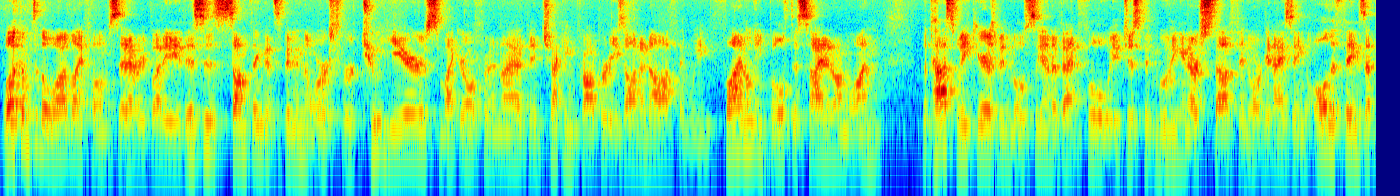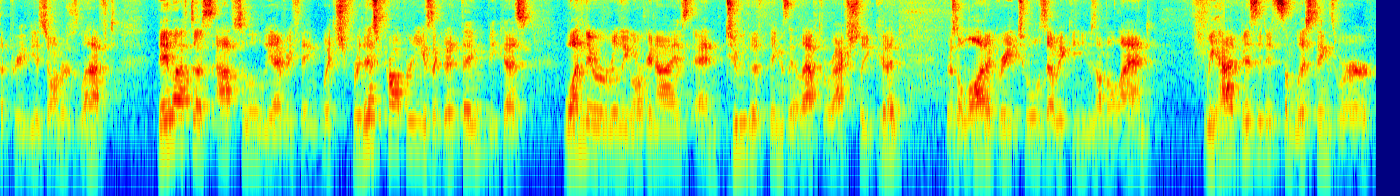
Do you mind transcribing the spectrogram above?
Welcome to the Wildlife Homestead, everybody. This is something that's been in the works for two years. My girlfriend and I have been checking properties on and off, and we finally both decided on one. The past week here has been mostly uneventful. We've just been moving in our stuff and organizing all the things that the previous owners left. They left us absolutely everything, which for this property is a good thing because one, they were really organized, and two, the things they left were actually good. There's a lot of great tools that we can use on the land. We had visited some listings where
